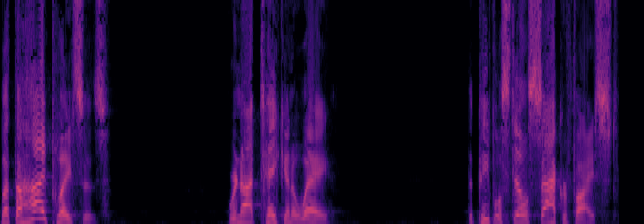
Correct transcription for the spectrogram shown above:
But the high places were not taken away. The people still sacrificed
